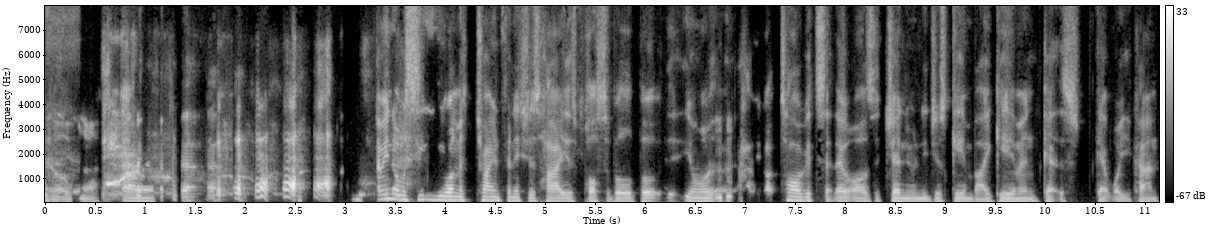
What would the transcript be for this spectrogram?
No, not. Uh, I mean, obviously, you want to try and finish as high as possible, but you know, have you got targets set out, or is it genuinely just game by game and get us get what you can?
